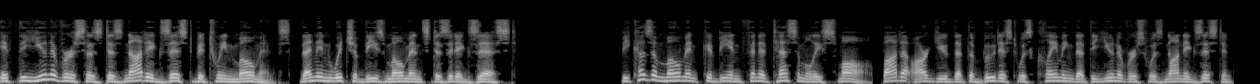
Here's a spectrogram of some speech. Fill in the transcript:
if the universe is does not exist between moments, then in which of these moments does it exist? Because a moment could be infinitesimally small, Bhatta argued that the Buddhist was claiming that the universe was non-existent.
